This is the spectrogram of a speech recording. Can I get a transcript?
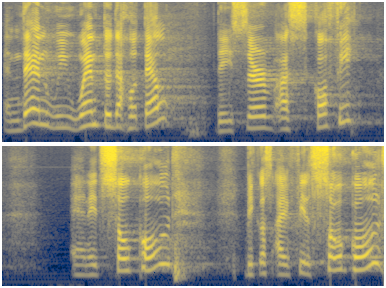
And then we went to the hotel. They served us coffee, and it's so cold because I feel so cold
